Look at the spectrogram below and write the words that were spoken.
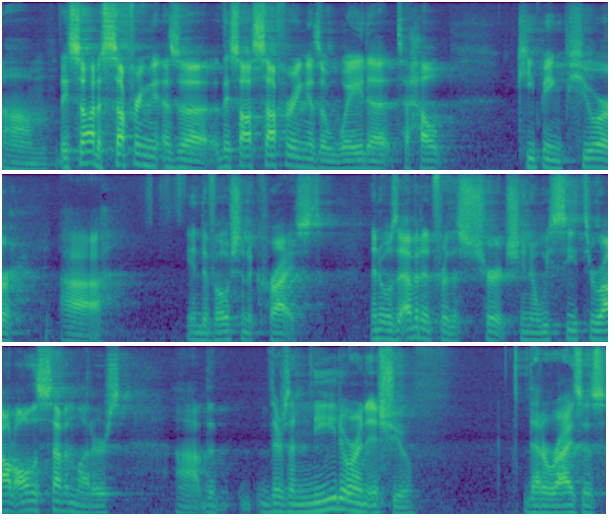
um, they saw it as suffering as a, they saw suffering as a way to, to help keeping pure uh, in devotion to Christ. And it was evident for this church. You know, we see throughout all the seven letters uh, that there's a need or an issue that arises.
